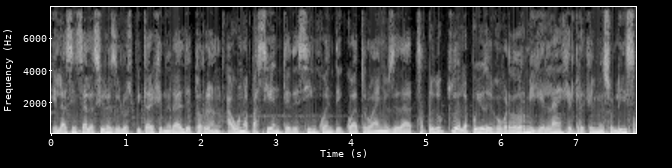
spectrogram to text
en las instalaciones del Hospital General de Torreón a una paciente de 54 años de edad. Producto del apoyo del gobernador Miguel Ángel Requelme Solís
